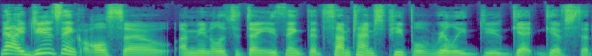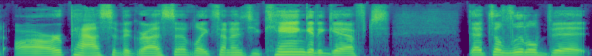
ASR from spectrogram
Now, I do think also, I mean, Alyssa, don't you think that sometimes people really do get gifts that are passive aggressive? Like sometimes you can get a gift that's a little bit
